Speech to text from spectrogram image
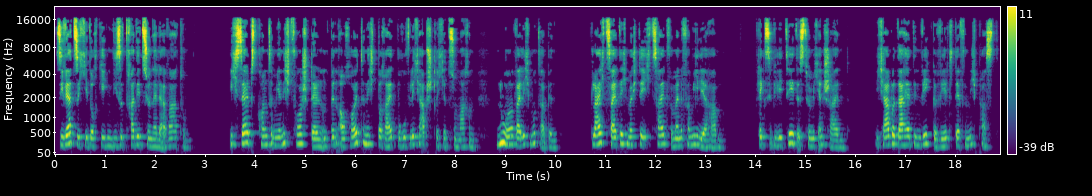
Sie wehrt sich jedoch gegen diese traditionelle Erwartung. Ich selbst konnte mir nicht vorstellen und bin auch heute nicht bereit, berufliche Abstriche zu machen, nur weil ich Mutter bin. Gleichzeitig möchte ich Zeit für meine Familie haben. Flexibilität ist für mich entscheidend. Ich habe daher den Weg gewählt, der für mich passt.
